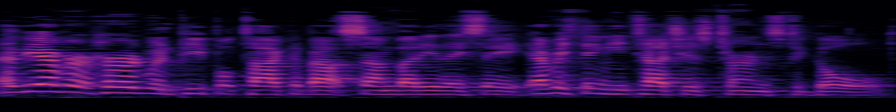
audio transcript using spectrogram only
Have you ever heard when people talk about somebody, they say, everything he touches turns to gold?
